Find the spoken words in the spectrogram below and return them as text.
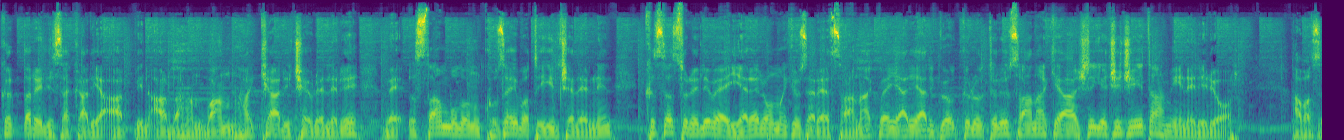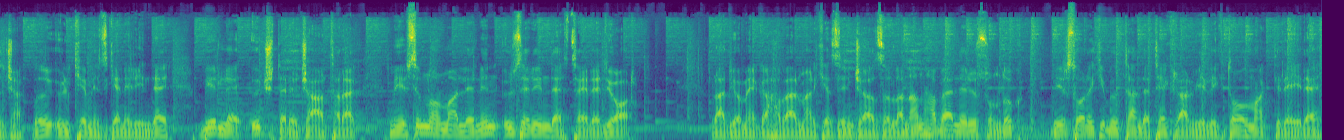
Kırklareli, Sakarya, Artvin, Ardahan, Van, Hakkari çevreleri ve İstanbul'un kuzeybatı ilçelerinin kısa süreli ve yerel olmak üzere sağanak ve yer yer gök gürültülü sağanak yağışlı geçeceği tahmin ediliyor. Hava sıcaklığı ülkemiz genelinde 1 ile 3 derece artarak mevsim normallerinin üzerinde seyrediyor. Radyo Mega Haber Merkezi'nce hazırlanan haberleri sunduk. Bir sonraki bültende tekrar birlikte olmak dileğiyle.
